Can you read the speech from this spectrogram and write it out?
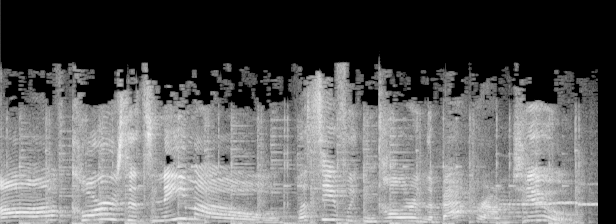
Of course, it's Nemo! Let's see if we can color in the background too.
